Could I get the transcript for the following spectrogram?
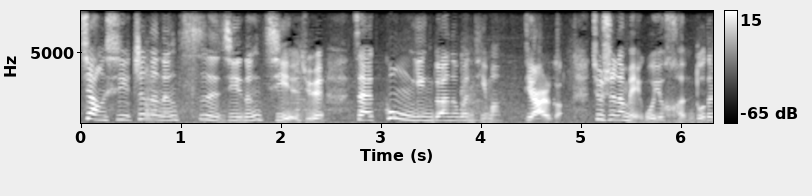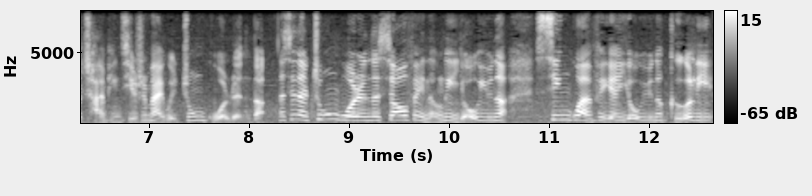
降息真的能刺激、能解决在供应端的问题吗？第二个就是呢，美国有很多的产品其实是卖给中国人的。那现在中国人的消费能力由于呢新冠肺炎，由于呢隔离，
